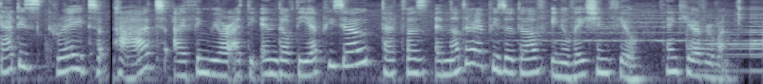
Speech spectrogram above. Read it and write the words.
That is great, Pat. I think we are at the end of the episode. That was another episode of Innovation Fuel. Thank you, everyone.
